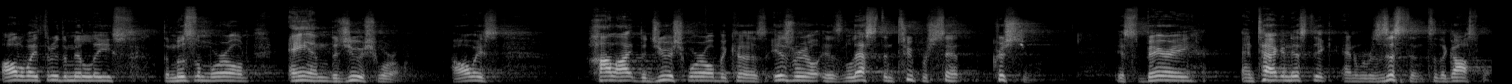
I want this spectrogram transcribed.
all the way through the Middle East, the Muslim world, and the Jewish world. I always highlight the Jewish world because Israel is less than 2% Christian. It's very antagonistic and resistant to the gospel.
